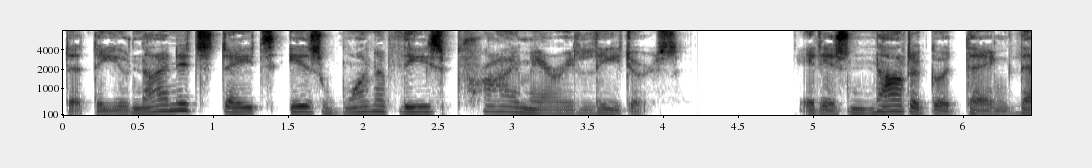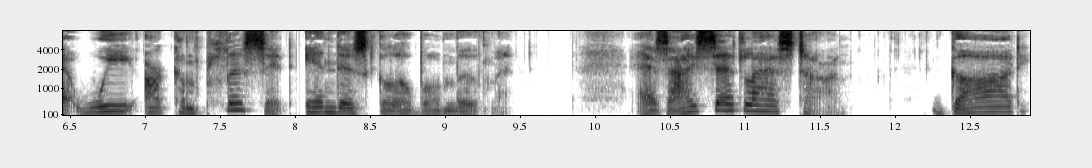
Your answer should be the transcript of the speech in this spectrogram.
that the United States is one of these primary leaders. It is not a good thing that we are complicit in this global movement. As I said last time, God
